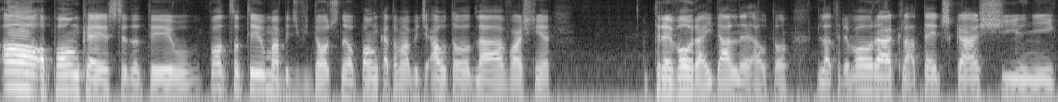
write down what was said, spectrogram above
O, oponkę jeszcze do tyłu. Po co tył ma być widoczny? Oponka to ma być auto dla właśnie Trevora, idealne auto dla Trevora, klateczka, silnik,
